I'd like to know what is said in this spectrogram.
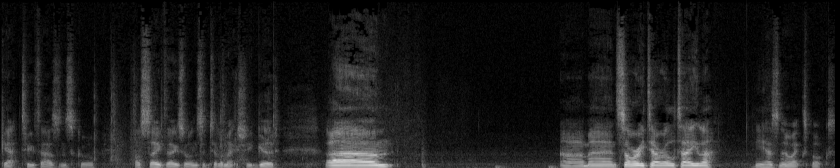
get 2,000 score. I'll save those ones until I'm actually good. Um, oh man, sorry, Terrell Taylor. He has no Xbox.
